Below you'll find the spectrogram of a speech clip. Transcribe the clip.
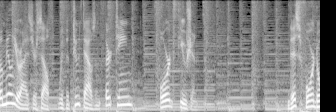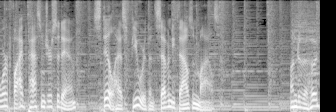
Familiarize yourself with the 2013 Ford Fusion. This four-door, five-passenger sedan still has fewer than 70,000 miles. Under the hood,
